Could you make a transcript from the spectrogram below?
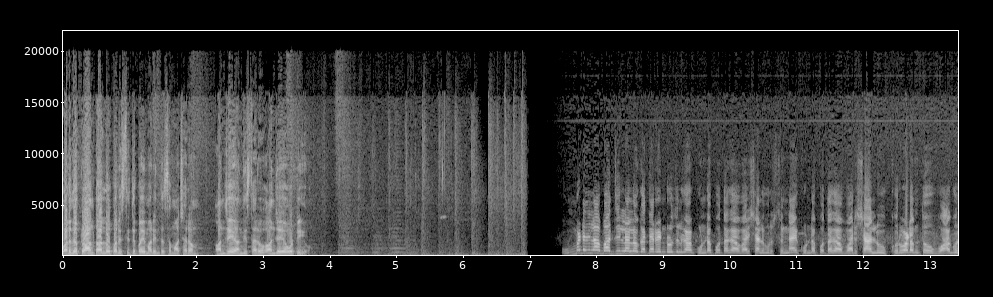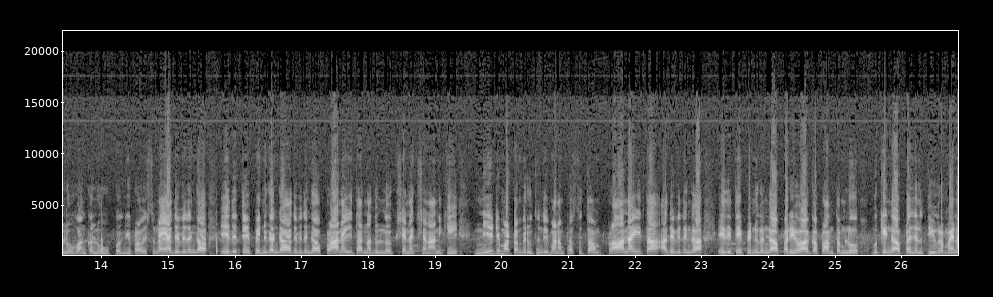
వరద ప్రాంతాల్లో పరిస్థితిపై మరింత సమాచారం అంజయ్ అందిస్తారు. అంజయ్ ఓటు ఆదిలాబాద్ జిల్లాలో గత రెండు రోజులుగా కుండపోతగా వర్షాలు కురుస్తున్నాయి. కుండపోతగా వర్షాలు కురవడంతో వాగులు వంకలు ఉప్పొంగి ప్రవహిస్తున్నాయి. అదేవిధంగా ఏదైతే పెనుగంగా అదేవిధంగా ప్రాణహిత నదుల్లో క్షణ క్షణానికి నీటి మట్టం పెరుగుతుంది. మనం ప్రస్తుతం ప్రాణహిత అదేవిధంగా ఏదైతే పెనుగంగా పరివాహక ప్రాంతంలో ముఖ్యంగా ప్రజలు తీవ్రమైన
